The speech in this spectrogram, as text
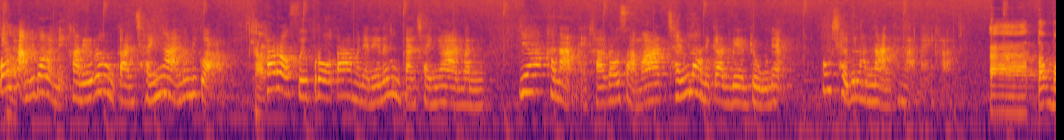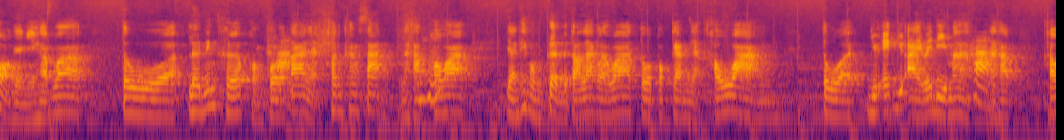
ต้องถามพี่บอลแบบนี้ค่ะในเรื่องของการใช้งานบ้างดีกว่าครับถ้าเราซื้อโปรต้ามาเนี่ยในเรื่องของการใช้งานมันยากขนาดไหนคะเราสามารถใช้เวลาในการเรียนรู้เนี่ยต้องใช้เวลานานขนาดไหนคะอ่าต้องบอกอย่างนี้ครับว่าตัว learning curve ของ p r o t a เนี่ยค่อนข้างสั้นนะครับอือฮึเพราะว่าอย่างที่ผมเกริ่นไปตอนแรกแล้วว่าตัวโปรแกรมเนี่ยเขาวางตัว UX UI ไว้ดีมากค่ะนะครับเขา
